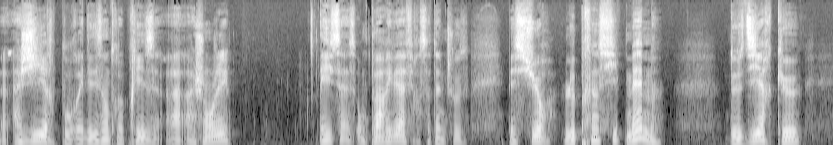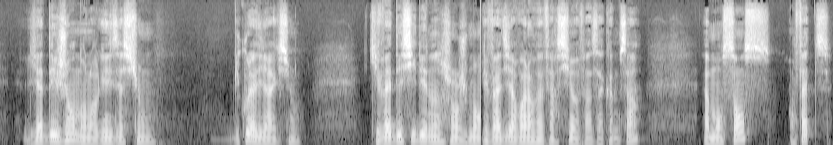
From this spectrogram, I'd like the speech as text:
euh, agir pour aider des entreprises à, changer. Et on peut arriver à faire certaines choses. Mais sur le principe même de se dire que il y a des gens dans l'organisation, du coup la direction, qui va décider d'un changement et va dire voilà on va faire ci, on va faire ça comme ça. À mon sens, en fait,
